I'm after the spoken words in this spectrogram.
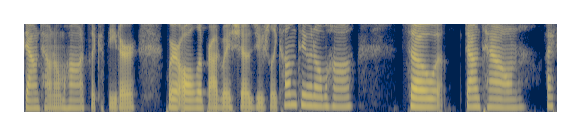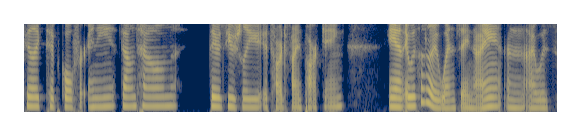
downtown Omaha. It's like a theater where all the Broadway shows usually come to in Omaha. So, downtown, I feel like typical for any downtown, there's usually, it's hard to find parking. And it was literally Wednesday night, and I was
